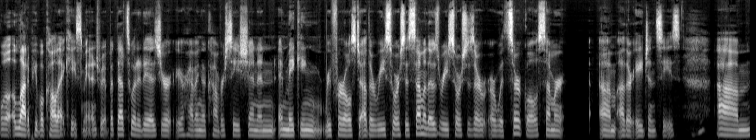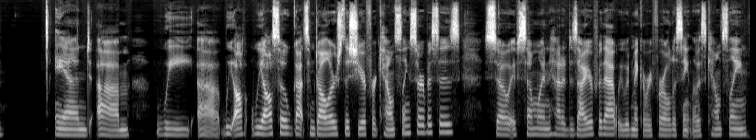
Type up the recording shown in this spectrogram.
Well, a lot of people call that case management, but that's what it is. You're you're having a conversation and and making referrals to other resources. Some of those resources are, are with Circle. Some are um, other agencies, um, and um, we uh, we al- we also got some dollars this year for counseling services. So if someone had a desire for that, we would make a referral to St. Louis Counseling,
